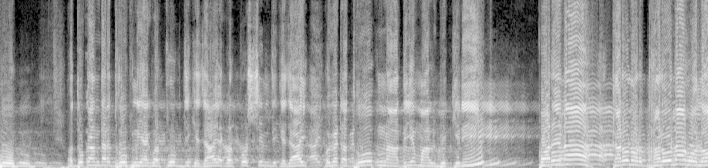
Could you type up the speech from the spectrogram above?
ধূপ। দোকানদার ধূপ নিয়ে একবার পূব দিকে যায়, একবার পশ্চিম দিকে যায়। ওই বেটা ধূপ না দিয়ে মাল বিক্রি করে না। কারণ ওর ধারণা হলো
